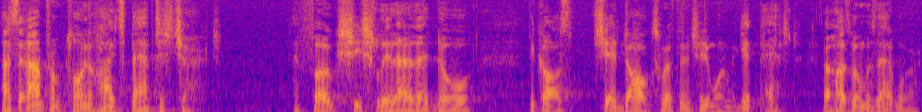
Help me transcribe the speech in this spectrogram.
I said, "I'm from Colonial Heights Baptist Church." And folks, she slid out of that door because she had dogs with her and she didn't want them to get past her. Her husband was at work.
